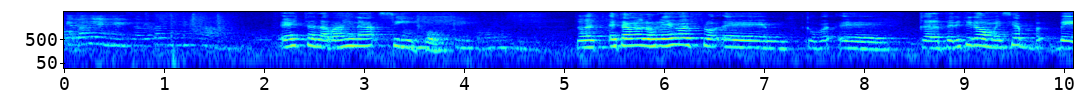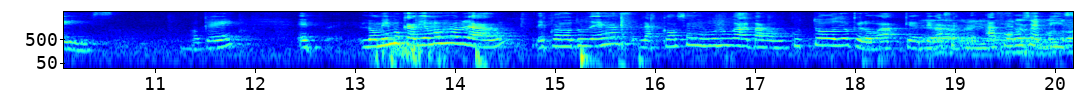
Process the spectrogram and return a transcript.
¿Qué página es esa? ¿Qué página es esa? Esta es la página 5. Donde están los riesgos de eh, como- eh, característica comercial Baileys. ¿Ok? Es- lo mismo que habíamos hablado es cuando tú dejas las cosas en un lugar bajo un custodio que, lo va, que te va a hacer, yo hacer un servicio.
